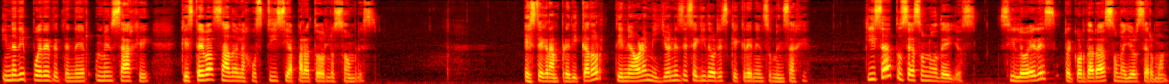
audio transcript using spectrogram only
y nadie puede detener un mensaje que esté basado en la justicia para todos los hombres. Este gran predicador tiene ahora millones de seguidores que creen en su mensaje. Quizá tú seas uno de ellos. Si lo eres, recordarás su mayor sermón.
